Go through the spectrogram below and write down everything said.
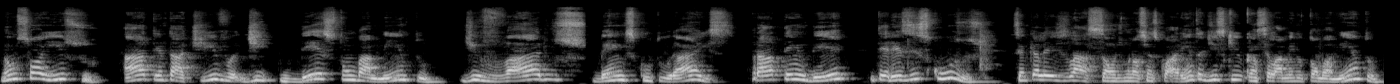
Não só isso, há tentativa de destombamento de vários bens culturais para atender interesses escusos. Sendo que a legislação de 1940 diz que o cancelamento do tombamento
